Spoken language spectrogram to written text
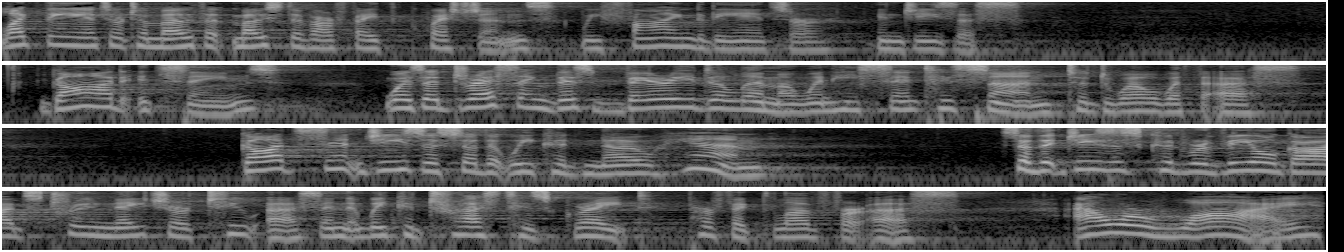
Like the answer to most of our faith questions, we find the answer in Jesus. God, it seems, was addressing this very dilemma when he sent his son to dwell with us. God sent Jesus so that we could know him, so that Jesus could reveal God's true nature to us, and that we could trust his great, perfect love for us. Our why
